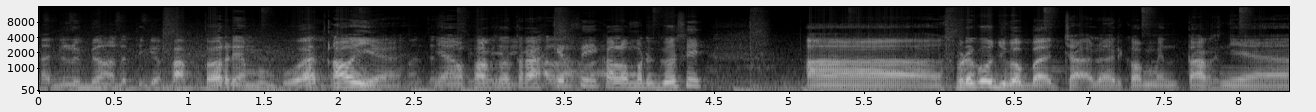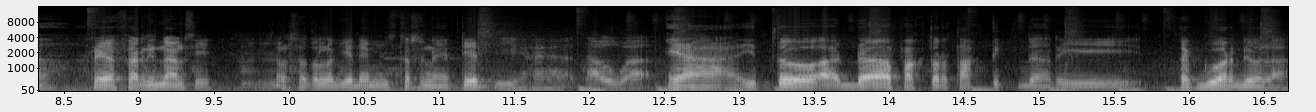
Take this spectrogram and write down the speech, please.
Tadi lu bilang ada tiga faktor yang membuat oh iya Manchester yang City faktor terakhir kalah, sih kalau menurut gue sih uh, sebenarnya gue juga baca dari komentarnya Rio Ferdinand sih. Salah satu legenda Manchester United. Iya, tahu pak. Ya, itu ada faktor taktik dari Pep Guardiola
